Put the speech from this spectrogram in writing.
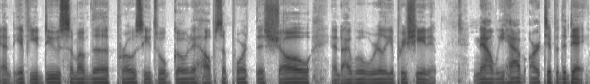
And if you do, some of the proceeds will go to help support this show, and I will really appreciate it. Now we have our tip of the day.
